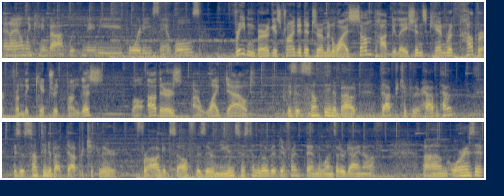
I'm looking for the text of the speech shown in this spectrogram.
and I only came back with maybe 40 samples. Vredenburg is trying to determine why some populations can recover from the chytrid fungus, while others are wiped out. Is it something about that particular habitat? Is it something about that particular frog itself? Is their immune system a little bit different than the ones that are dying off? Um, or is it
